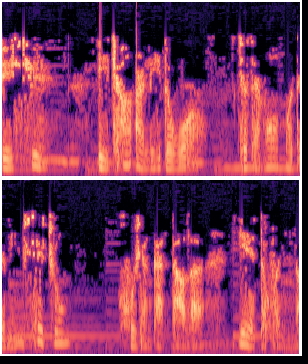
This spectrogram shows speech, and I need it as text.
于是，倚窗而立的我，就在默默的凝视中，忽然感到了夜的温暖。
